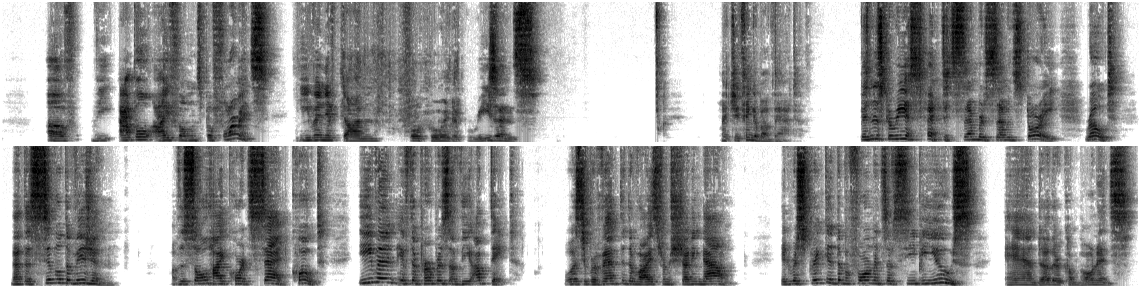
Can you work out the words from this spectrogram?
of the Apple iPhone's performance, even if done for good reasons. Let you think about that. Business Korea said December 7th story wrote that the civil division of the Seoul High Court said, quote, even if the purpose of the update was to prevent the device from shutting down, it restricted the performance of CPUs and other components.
